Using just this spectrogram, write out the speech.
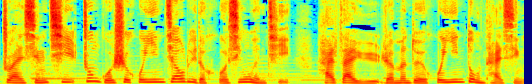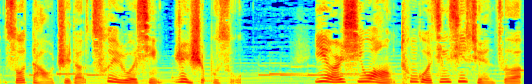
转型期中国式婚姻焦虑的核心问题还在于人们对婚姻动态性所导致的脆弱性认识不足。因而希望通过精心选择，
